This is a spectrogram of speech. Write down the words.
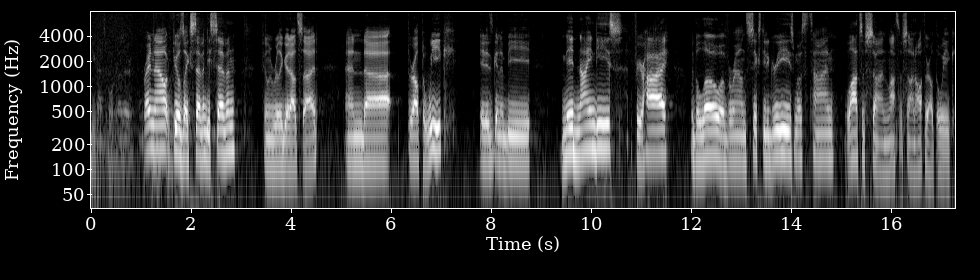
You got sports. Right now it feels like 77, feeling really good outside. And uh, throughout the week, it is going to be mid 90s for your high with a low of around 60 degrees most of the time. Lots of sun, lots of sun all throughout the week.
